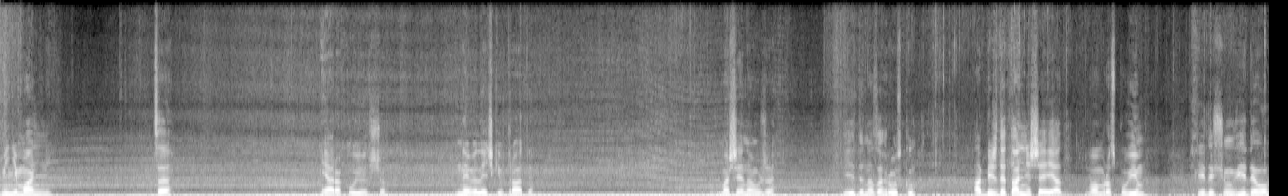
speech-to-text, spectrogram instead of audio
мінімальні. Це я рахую, що невеличкі втрати. Машина вже їде на загрузку. А більш детальніше я вам розповім в слідущому відео,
